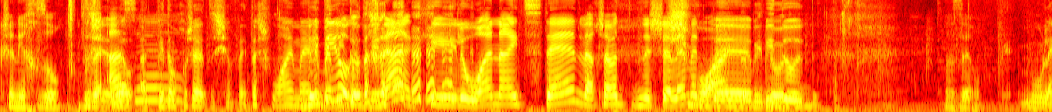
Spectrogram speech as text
כשאני ש- ואז... את אה, פתאום חושבת, זה שווה את השבועיים האלה בדיוק, בבידוד את מבינה? כאילו one night stand, ועכשיו את משלמת בבידוד. אז זהו. מעולה.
